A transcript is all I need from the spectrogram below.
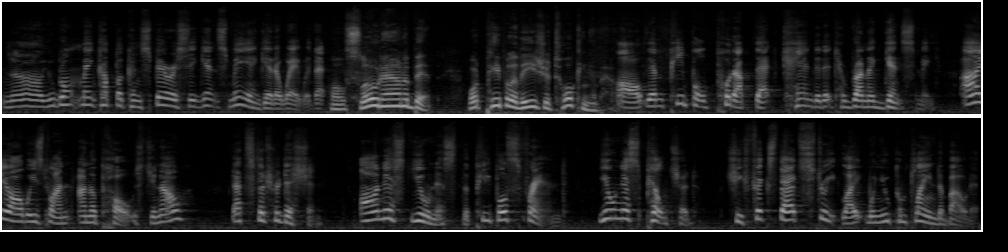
No, you don't make up a conspiracy against me and get away with it. Well, slow down a bit. What people are these you're talking about? Oh, them people put up that candidate to run against me. I always run unopposed, you know? That's the tradition. Honest Eunice, the people's friend. Eunice Pilchard. She fixed that street light when you complained about it.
